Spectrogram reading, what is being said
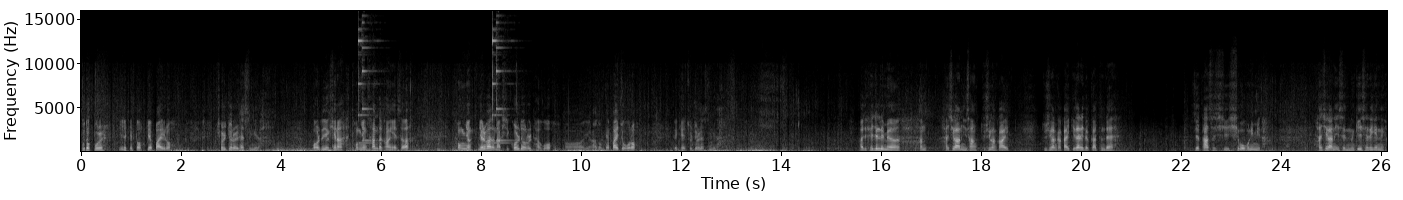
부덕불 이렇게 또 갯바위로 출조를 했습니다. 오늘도 역시나 통영 삼덕항에서 통영 열바다 낚시 골도를 타고 어, 연화도 갯바위 쪽으로 이렇게 출조를 했습니다. 아직 해질려면 한 1시간 이상, 2시간 가까이 2시간 가까이 기다려야 될 것 같은데 이제 5시 15분입니다. 1시간 있어 늦게 있어야 되겠네요.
